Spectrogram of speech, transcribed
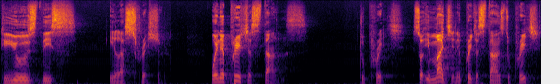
to use this illustration. When a preacher stands to preach, so imagine a preacher stands to preach,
